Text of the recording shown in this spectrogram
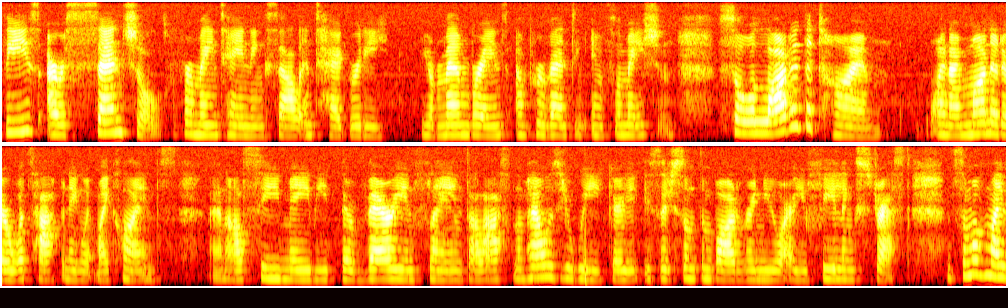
These are essential for maintaining cell integrity, your membranes, and preventing inflammation. So, a lot of the time, when I monitor what's happening with my clients, and I'll see maybe they're very inflamed. I'll ask them, How was your week? You, is there something bothering you? Are you feeling stressed? And some of my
